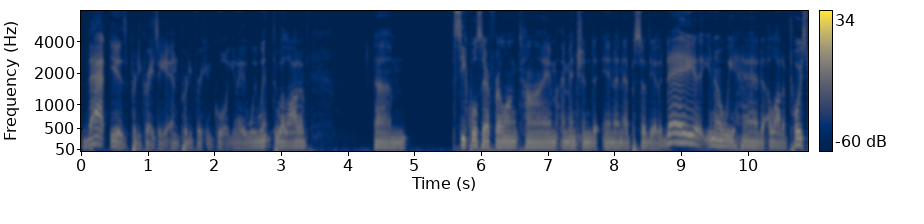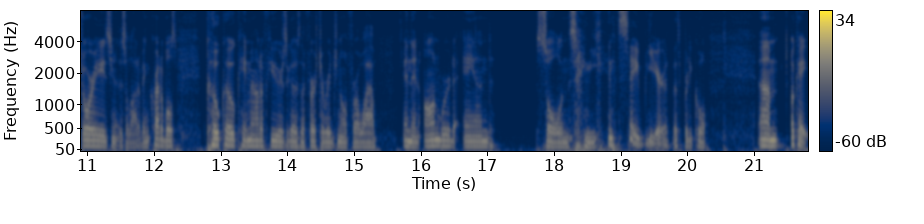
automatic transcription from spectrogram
That is pretty crazy and pretty freaking cool. You know, we went through a lot of um, sequels there for a long time. I mentioned in an episode the other day, you know, we had a lot of Toy Stories, you know, there's a lot of Incredibles. Coco came out a few years ago as the first original for a while, and then Onward and Soul in the same in the same year. That's pretty cool. Um, okay,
